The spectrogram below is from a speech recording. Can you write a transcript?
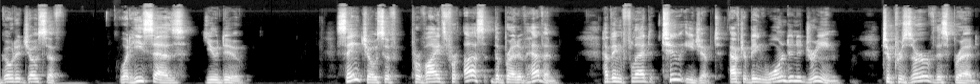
Go to Joseph. What he says, you do. Saint Joseph provides for us the bread of heaven, having fled to Egypt after being warned in a dream to preserve this bread,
